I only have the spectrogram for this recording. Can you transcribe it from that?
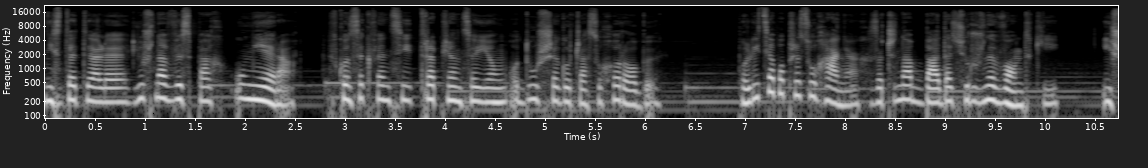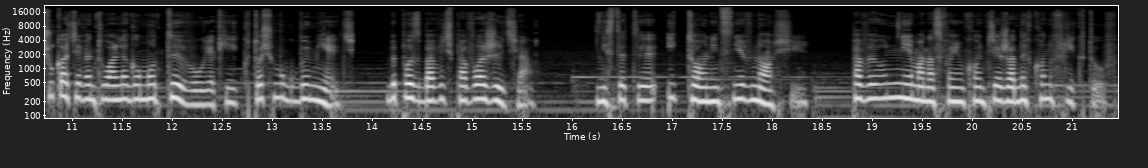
Niestety, ale już na wyspach umiera w konsekwencji trapiącej ją od dłuższego czasu choroby. Policja po przesłuchaniach zaczyna badać różne wątki i szukać ewentualnego motywu, jaki ktoś mógłby mieć, by pozbawić Pawła życia. Niestety i to nic nie wnosi. Paweł nie ma na swoim koncie żadnych konfliktów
